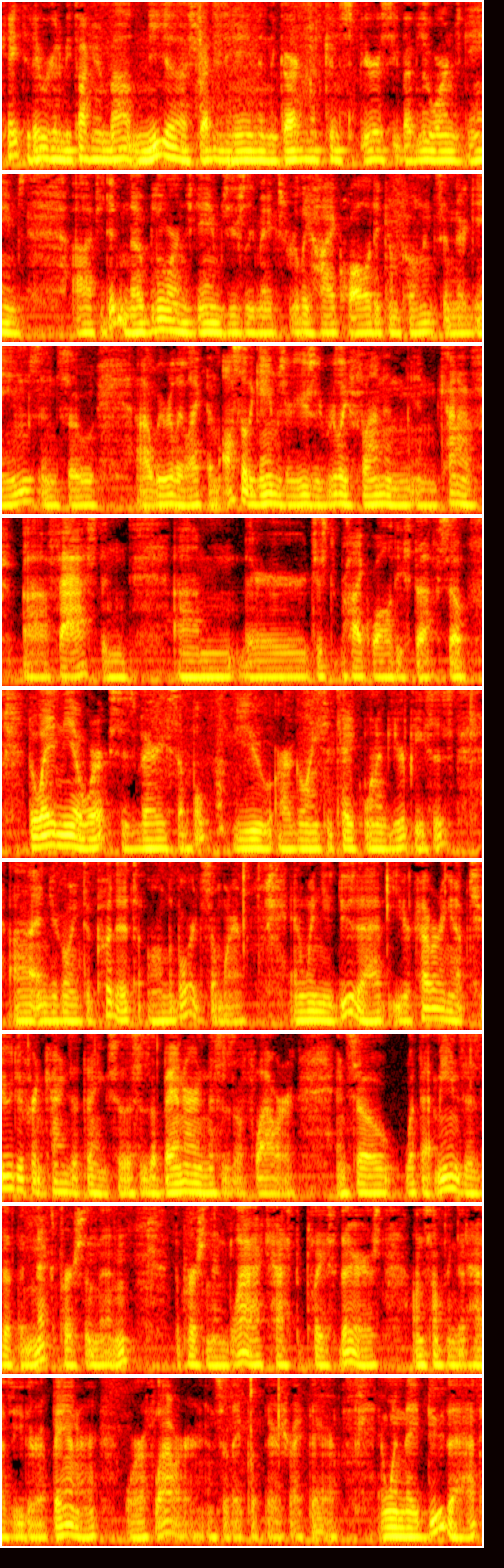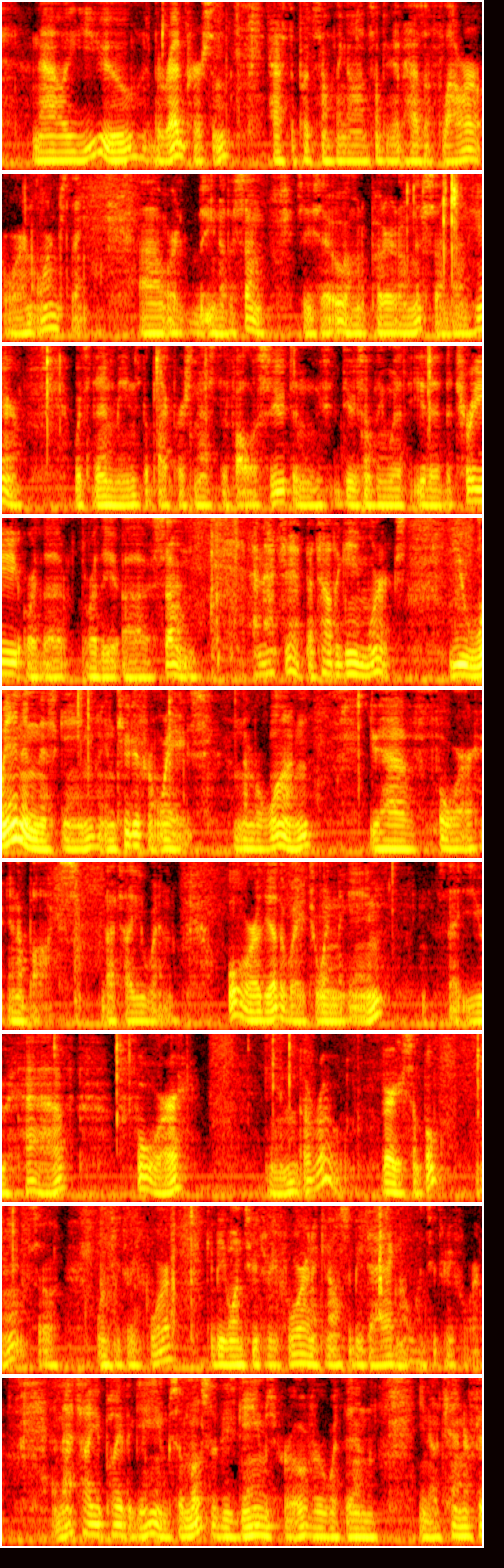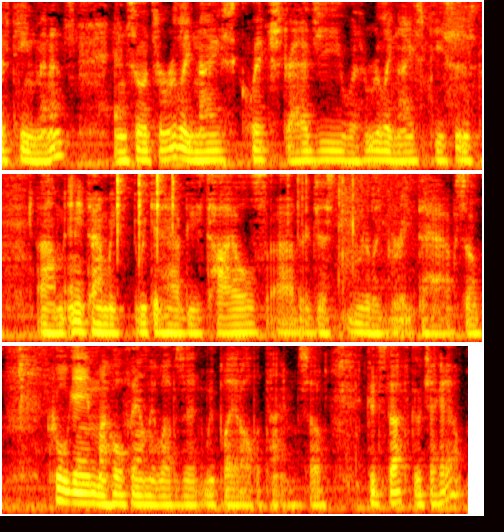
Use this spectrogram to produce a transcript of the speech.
Okay, today we're going to be talking about Niya, a strategy game in the Garden of Conspiracy by Blue Orange Games. Uh, if you didn't know, Blue Orange Games usually makes really high quality components in their games, and so uh, we really like them. Also, the games are usually really fun and, and kind of uh, fast, and um, they're just high quality stuff. So the way Niya works is very simple. You are going to take one of your pieces uh, and you're going to put it on the board somewhere. And when you do that, you're covering up two different kinds of things. So this is a banner and this is a flower. And so what that means is that the next person then, the person in black has to place theirs on something that has either a banner or a flower. And so they put theirs right there. And when they do that, now you, the red person, has to put something on, something that has a flower or an orange thing, uh, or, you know, the sun. So you say, oh, I'm gonna put it on this sun down here, which then means the black person has to follow suit and do something with either the tree or the, or the uh, sun. And that's it, that's how the game works. You win in this game in two different ways. Number one, you have four in a box. That's how you win. Or the other way to win the game is that you have four in a row. Very simple. All right, so one, two, three, four. It could be one, two, three, four, and it can also be diagonal, one, two, three, four. And that's how you play the game. So most of these games are over within, you know, 10 or 15 minutes. And so it's a really nice, quick strategy with really nice pieces. Um, anytime we, we can have these tiles, uh, they're just really great to have. So cool game. My whole family loves it. We play it all the time. So good stuff. Go check it out.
